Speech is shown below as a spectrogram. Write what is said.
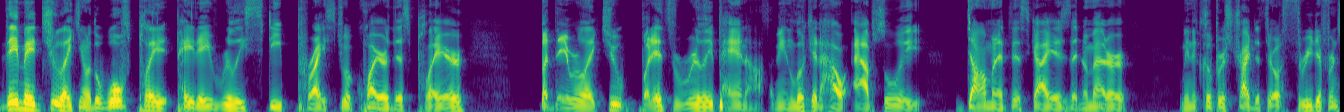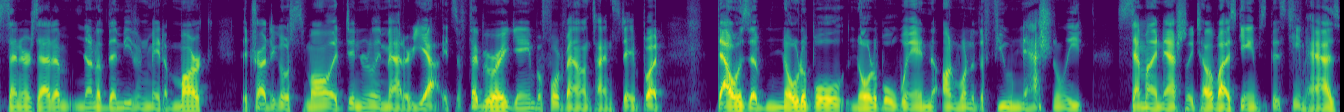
they made too like you know the Wolves played paid a really steep price to acquire this player, but they were like too. But it's really paying off. I mean, look at how absolutely dominant this guy is. That no matter, I mean, the Clippers tried to throw three different centers at him. None of them even made a mark. They tried to go small. It didn't really matter. Yeah, it's a February game before Valentine's Day, but that was a notable, notable win on one of the few nationally, semi-nationally televised games that this team has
